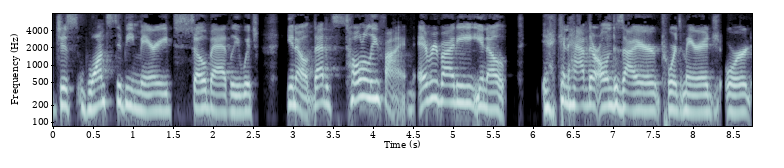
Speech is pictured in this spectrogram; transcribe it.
just wants to be married so badly, which, you know, that is totally fine. Everybody, you know, can have their own desire towards marriage or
